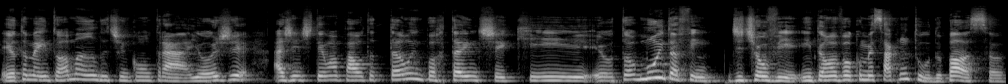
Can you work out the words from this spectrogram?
Eu também tô amando te encontrar e hoje a gente tem uma pauta tão importante que eu tô muito afim de te ouvir, então eu vou começar com tudo, posso?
